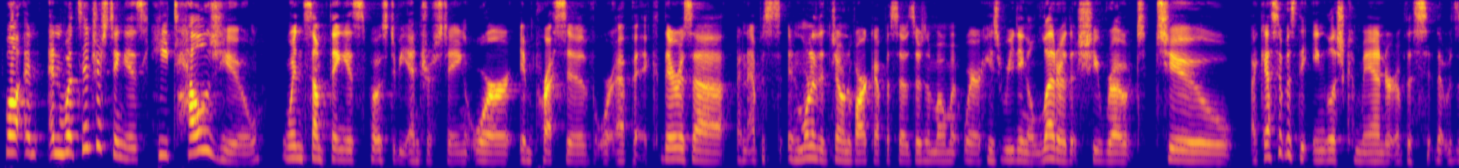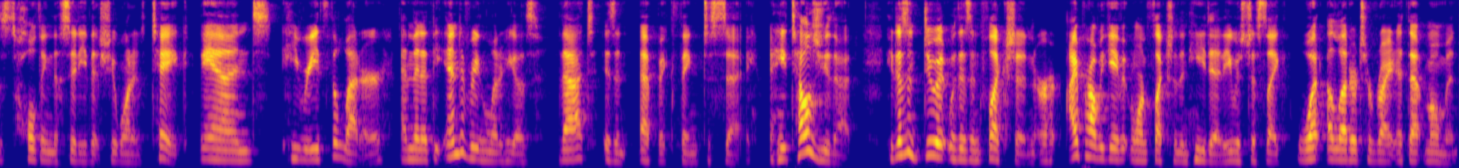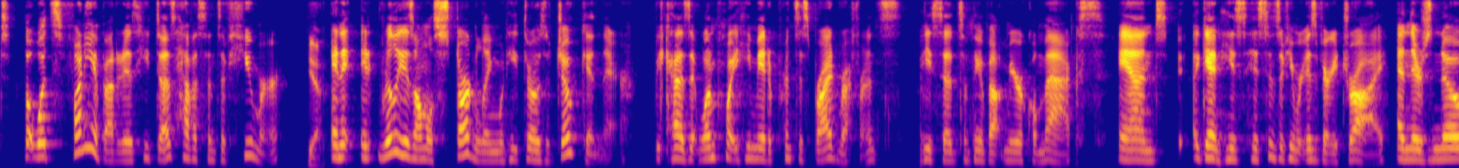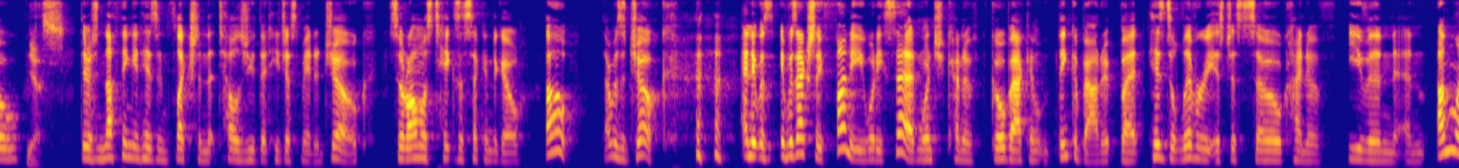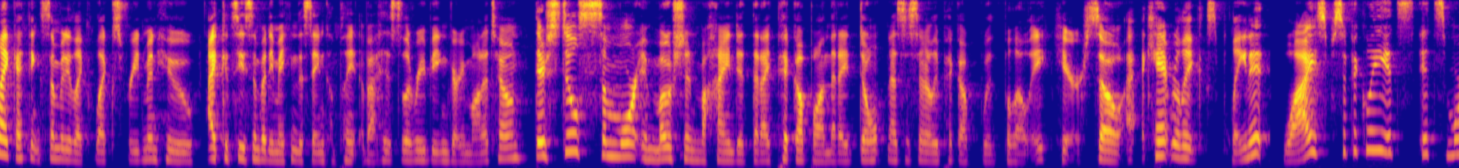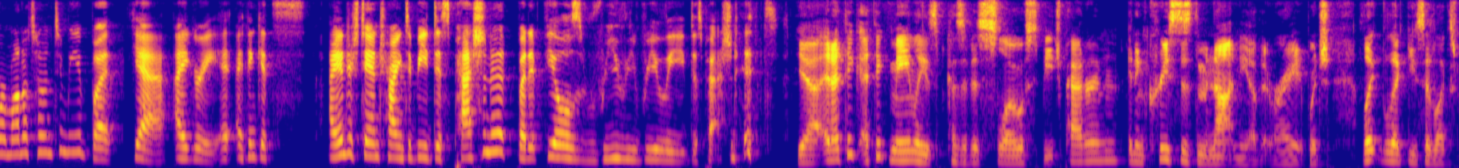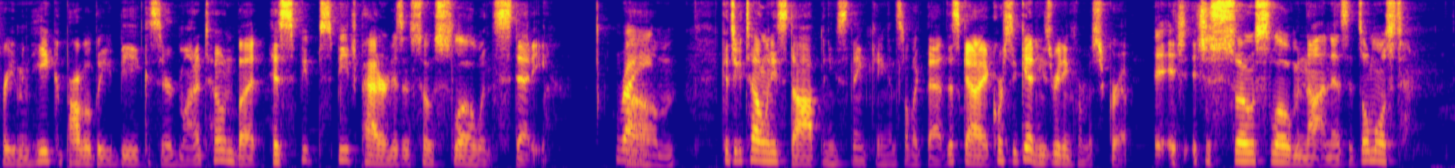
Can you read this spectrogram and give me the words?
Well, and, and what's interesting is he tells you when something is supposed to be interesting or impressive or epic. There is a an episode in one of the Joan of Arc episodes. There's a moment where he's reading a letter that she wrote to, I guess it was the English commander of the that was holding the city that she wanted to take, and he reads the letter, and then at the end of reading the letter, he goes, "That is an epic thing to say," and he tells you that. He doesn't do it with his inflection, or I probably gave it more inflection than he did. He was just like, what a letter to write at that moment. But what's funny about it is he does have a sense of humor. Yeah. And it, it really is almost startling when he throws a joke in there. Because at one point he made a Princess Bride reference. He said something about Miracle Max. And again, his his sense of humor is very dry. And there's no Yes. there's nothing in his inflection that tells you that he just made a joke. So it almost takes a second to go, oh, that was a joke. and it was it was actually funny what he said once you kind of go back and think about it, but his delivery is just so kind of even and unlike I think somebody like Lex Fridman who I could see somebody making the same complaint about his delivery being very monotone. There's still some more emotion behind it that I pick up on that I don't necessarily pick up with Bolelli here. So I, I can't really explain it why specifically it's it's more monotone to me, but yeah, I agree. I, I think it's I understand trying to be dispassionate, but it feels really, really dispassionate. Yeah, and I think I think mainly it's because of his slow speech pattern. It increases the monotony of it, right? Which, like like you said, Lex Fridman, he could probably be considered monotone, but his spe- speech pattern isn't so slow and steady. right. Um, because you can tell when he's stopped and he's thinking and stuff like that. This guy, of course, again, he's reading from a script. It, it's it's just so slow, monotonous. It's almost,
